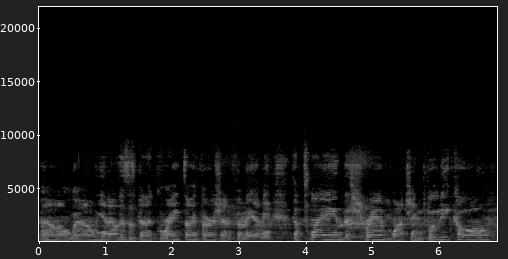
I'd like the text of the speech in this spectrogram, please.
Oh, well, you know, this has been a great diversion for me. I mean, the plane, the shrimp, watching booty call.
